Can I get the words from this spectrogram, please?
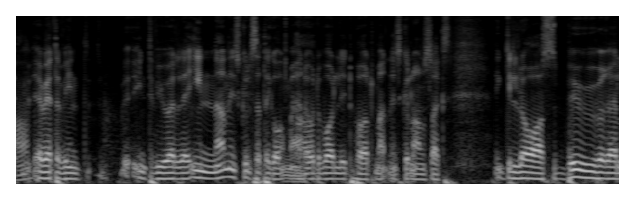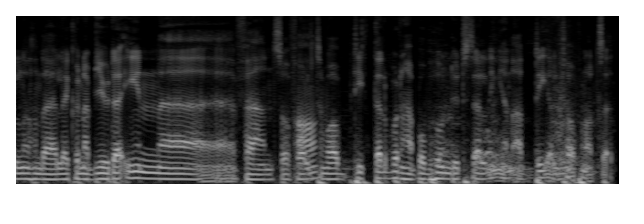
Ja. Jag vet att vi intervjuade dig innan ni skulle sätta igång med ja. det och det var lite prat om att ni skulle ha någon slags glasbur eller något sånt där eller kunna bjuda in eh, fans och folk ja. som var, tittade på den här Bob Hund-utställningen att delta på något sätt.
